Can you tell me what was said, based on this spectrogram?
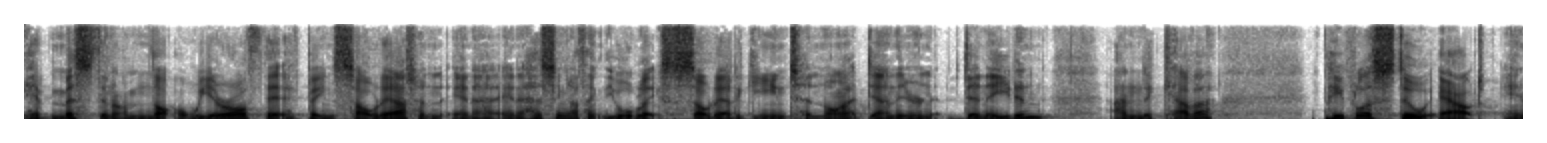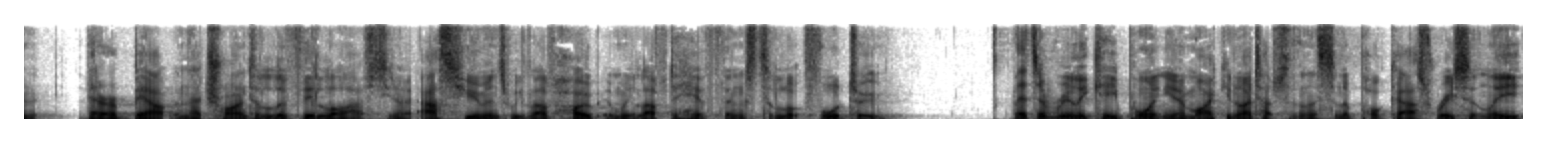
have missed and I'm not aware of that have been sold out and, and, are, and are hissing. I think the All Blacks are sold out again tonight down there in Dunedin undercover. People are still out and they're about and they're trying to live their lives. You know, us humans, we love hope and we love to have things to look forward to. That's a really key point. You know, Mike and I touched on this in a podcast recently.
